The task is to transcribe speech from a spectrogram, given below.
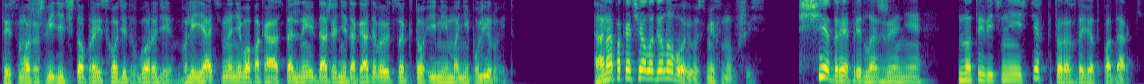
Ты сможешь видеть, что происходит в городе, влиять на него, пока остальные даже не догадываются, кто ими манипулирует». Она покачала головой, усмехнувшись. «Щедрое предложение. Но ты ведь не из тех, кто раздает подарки.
